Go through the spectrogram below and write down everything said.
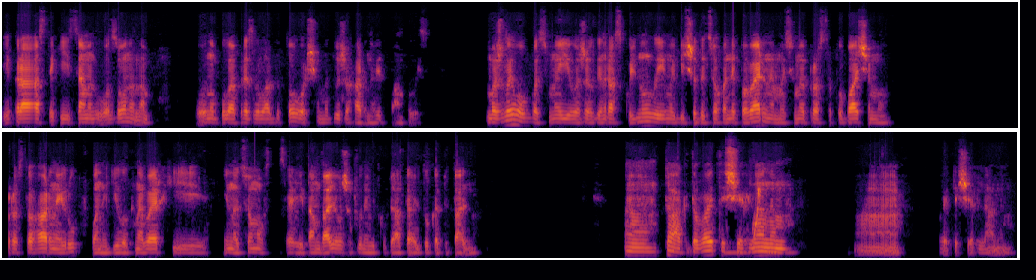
Якраз таки саме була зона нам воно була призвела до того, що ми дуже гарно відпампились. Можливо, ось ми її вже один раз кульнули, і ми більше до цього не повернемось. Ми просто побачимо просто гарний рух в понеділок наверх, і, і на цьому все. І там далі вже будемо відкупляти альту капітально. Так, давайте ще глянемо. Давайте ще глянемо.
